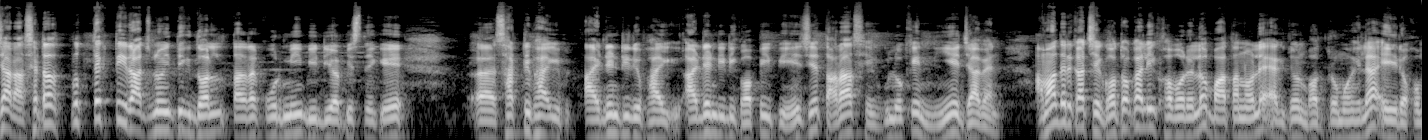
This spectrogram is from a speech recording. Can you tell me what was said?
যারা সেটা প্রত্যেকটি রাজনৈতিক দল তারা কর্মী বিডি অফিস থেকে সার্টিফাই আইডেন্টিফাই আইডেন্টিটি কপি পেয়েছে তারা সেগুলোকে নিয়ে যাবেন। আমাদের কাছে গতকালই খবর এলো, বাতানলে একজন ভদ্রমহিলা এই রকম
